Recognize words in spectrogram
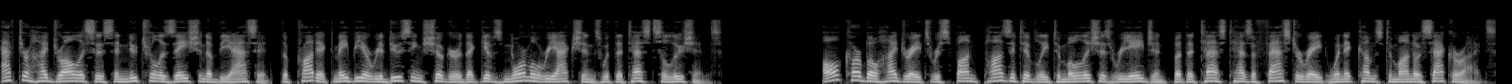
After hydrolysis and neutralization of the acid, the product may be a reducing sugar that gives normal reactions with the test solutions. All carbohydrates respond positively to Molisch's reagent but the test has a faster rate when it comes to monosaccharides.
